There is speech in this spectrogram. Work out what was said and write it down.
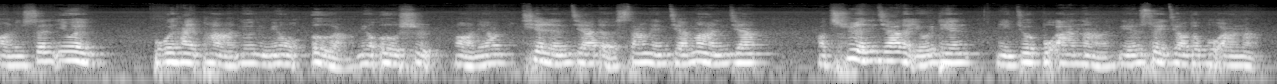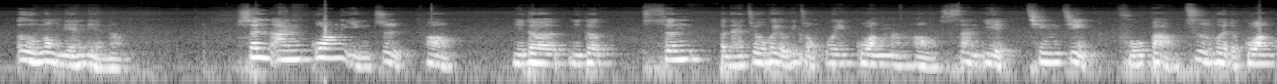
啊，你身因为不会害怕，因为你没有恶啊，没有恶事，啊，你要欠人家的，伤人家，骂人家，啊，吃人家的，有一天。你就不安呐，连睡觉都不安呐，噩梦连连呐。身安光影智啊，你的你的身本来就会有一种微光嘛，哈，善业、清净、福报、智慧的光，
